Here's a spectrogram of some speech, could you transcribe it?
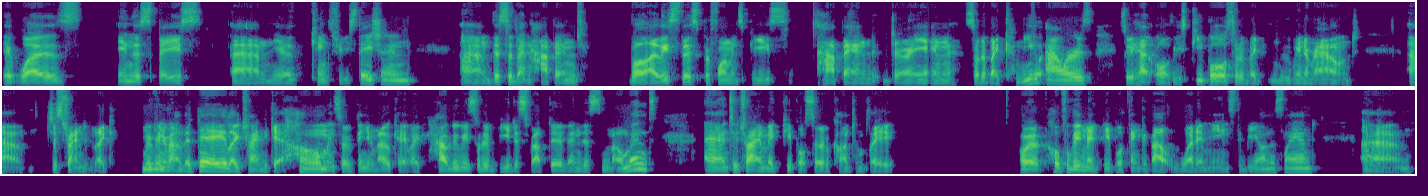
it was in this space um, near King Street Station. Um, this event happened, well, at least this performance piece happened during sort of like commute hours. So we had all these people sort of like moving around um, just trying to like moving around the day, like trying to get home and sort of thinking about, okay, like how do we sort of be disruptive in this moment and to try and make people sort of contemplate or hopefully make people think about what it means to be on this land. Um,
